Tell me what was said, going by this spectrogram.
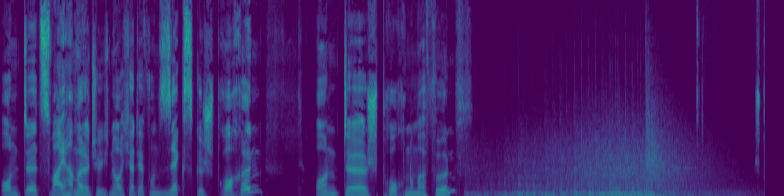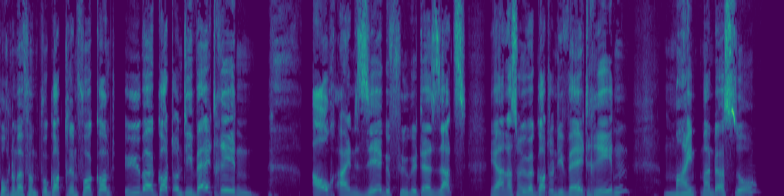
Und äh, zwei haben wir natürlich noch. Ich hatte ja von sechs gesprochen. Und äh, Spruch Nummer fünf. Spruch Nummer 5, wo Gott drin vorkommt, über Gott und die Welt reden. Auch ein sehr geflügelter Satz. Ja, lass mal über Gott und die Welt reden. Meint man das so?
